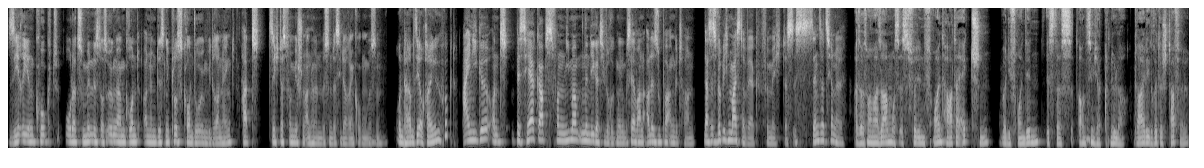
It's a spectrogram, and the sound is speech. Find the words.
Serien guckt oder zumindest aus irgendeinem Grund an einem Disney Plus Konto irgendwie dranhängt, hat sich das von mir schon anhören müssen, dass sie da reingucken müssen. Und haben sie auch reingeguckt? Einige und bisher gab es von niemandem eine negative Rückmeldung. Bisher waren alle super angetan. Das ist wirklich ein Meisterwerk für mich. Das ist sensationell. Also was man mal sagen muss, ist für den Freund harter Action Weil die Freundin ist das auch ein ziemlicher Knüller. Gerade die dritte Staffel.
